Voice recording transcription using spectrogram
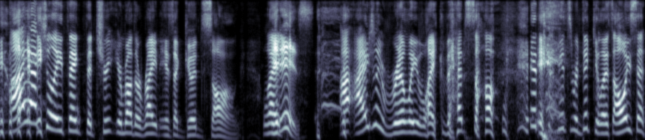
like, I actually think that "Treat Your Mother Right" is a good song. Like, it is. I, I, actually really like that song. It's it's ridiculous. I always send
